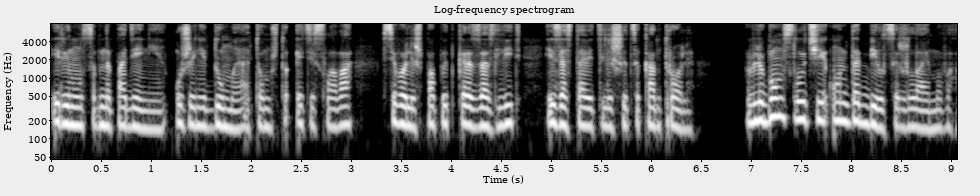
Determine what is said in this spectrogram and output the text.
и ринулся в нападение, уже не думая о том, что эти слова всего лишь попытка разозлить и заставить лишиться контроля. В любом случае он добился желаемого.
